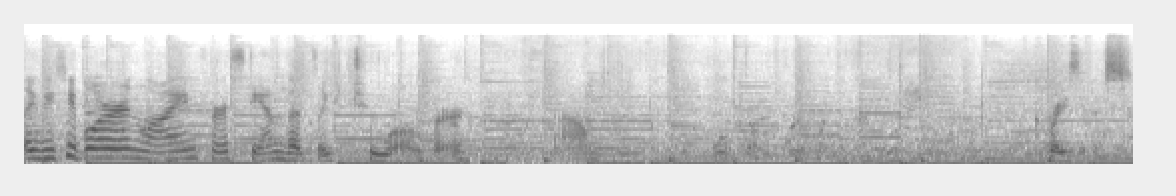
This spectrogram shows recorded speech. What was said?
Like these people are in line for a stand that's like two over. Um, Craziness.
